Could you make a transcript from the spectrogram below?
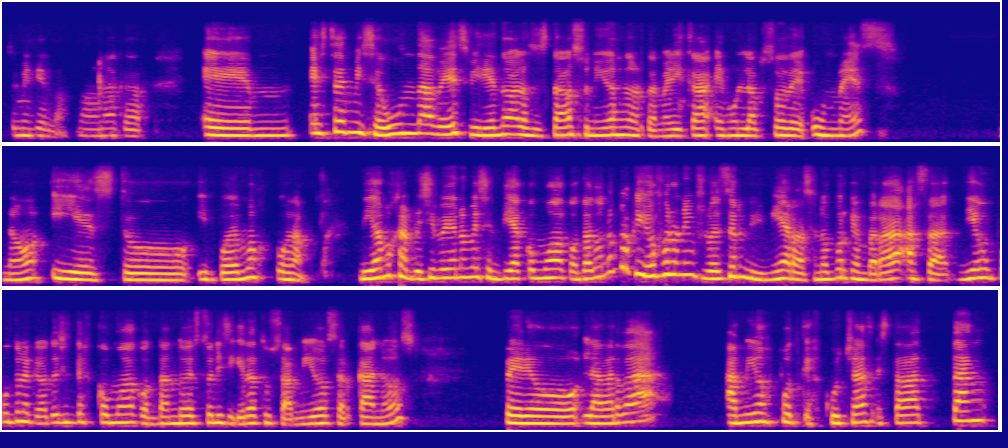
estoy mintiendo, no, nada que ver. Eh, esta es mi segunda vez viniendo a los Estados Unidos de Norteamérica en un lapso de un mes, ¿no? Y esto, y podemos, bueno, digamos que al principio yo no me sentía cómoda contando, no porque yo fuera una influencer ni mierda, sino porque en verdad hasta llega un punto en el que no te sientes cómoda contando esto, ni siquiera a tus amigos cercanos, pero la verdad, amigos podcast escuchas, estaba tan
